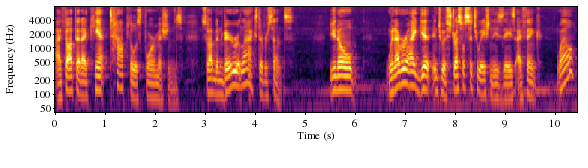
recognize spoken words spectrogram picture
I thought that I can't top those four missions, so I've been very relaxed ever since. You know, whenever I get into a stressful situation these days, I think, well,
